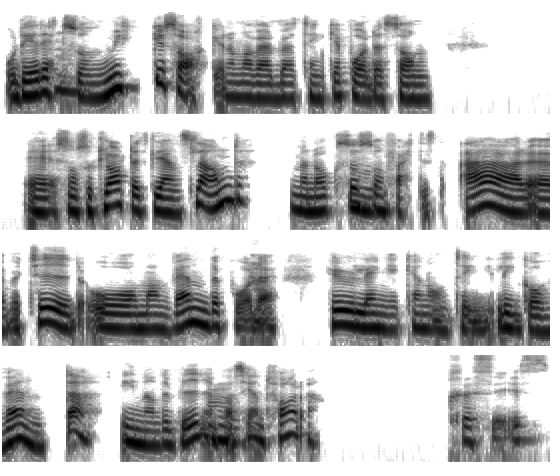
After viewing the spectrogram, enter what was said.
Och det är rätt mm. så mycket saker när man väl börjar tänka på det som, eh, som såklart ett gränsland, men också mm. som faktiskt är övertid. Och om man vänder på det, hur länge kan någonting ligga och vänta innan det blir en mm. patientfara? Precis.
